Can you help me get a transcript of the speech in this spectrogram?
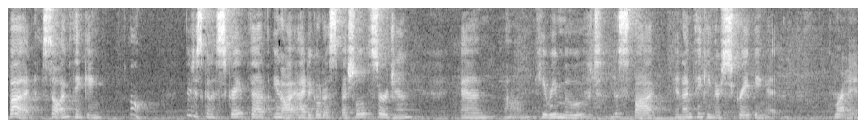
but so i'm thinking oh they're just going to scrape that you know I, I had to go to a special surgeon and um, he removed the spot and i'm thinking they're scraping it Right.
